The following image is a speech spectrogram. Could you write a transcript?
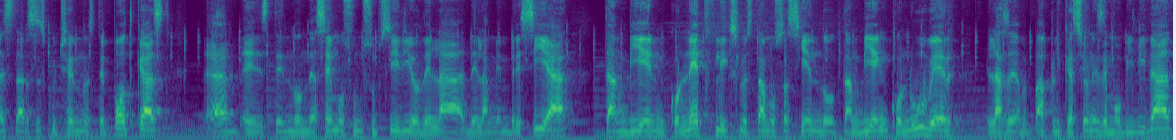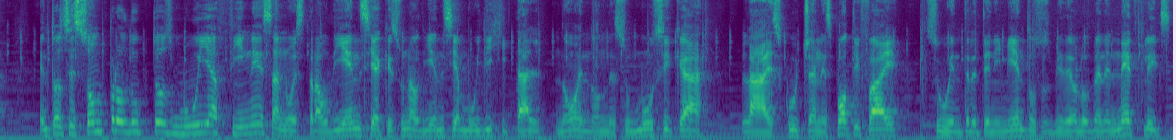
estarse escuchando este podcast, eh, este, en donde hacemos un subsidio de la, de la membresía, también con Netflix lo estamos haciendo, también con Uber, las aplicaciones de movilidad. Entonces son productos muy afines a nuestra audiencia, que es una audiencia muy digital, ¿no? En donde su música la escucha en Spotify, su entretenimiento, sus videos los ven en Netflix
